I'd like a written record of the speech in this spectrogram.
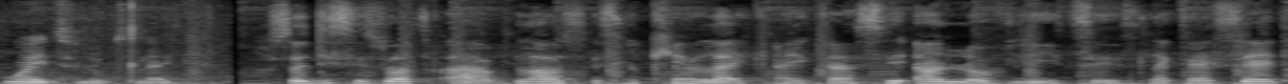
what it looks like. So this is what our blouse is looking like. And you can see how lovely it is. Like i said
